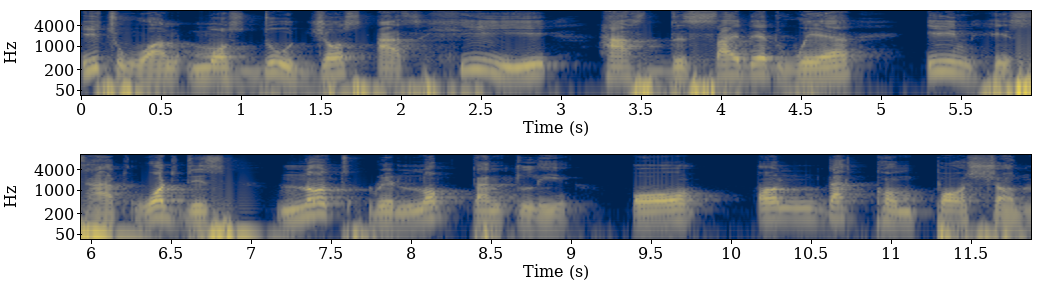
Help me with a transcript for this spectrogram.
Each one must do just as he has decided where in his heart. Watch this. Not reluctantly or under compulsion.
